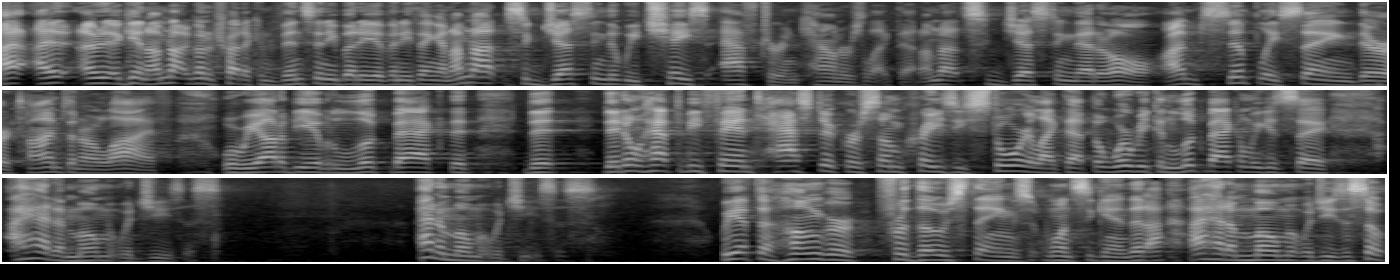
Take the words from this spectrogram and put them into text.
I, I, again, I'm not going to try to convince anybody of anything, and I'm not suggesting that we chase after encounters like that. I'm not suggesting that at all. I'm simply saying there are times in our life where we ought to be able to look back that, that they don't have to be fantastic or some crazy story like that, but where we can look back and we can say, I had a moment with Jesus. I had a moment with Jesus. We have to hunger for those things once again. That I, I had a moment with Jesus. So,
